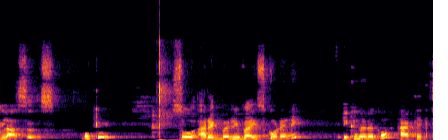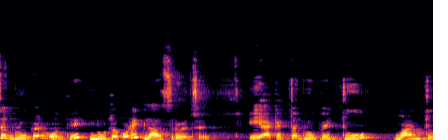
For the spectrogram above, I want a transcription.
glasses. Okay. So আরেকবার রিভাইজ করে নিই এখানে দেখো এক একটা গ্রুপের মধ্যে দুটো করে গ্লাস রয়েছে এই এক একটা গ্রুপে two one two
